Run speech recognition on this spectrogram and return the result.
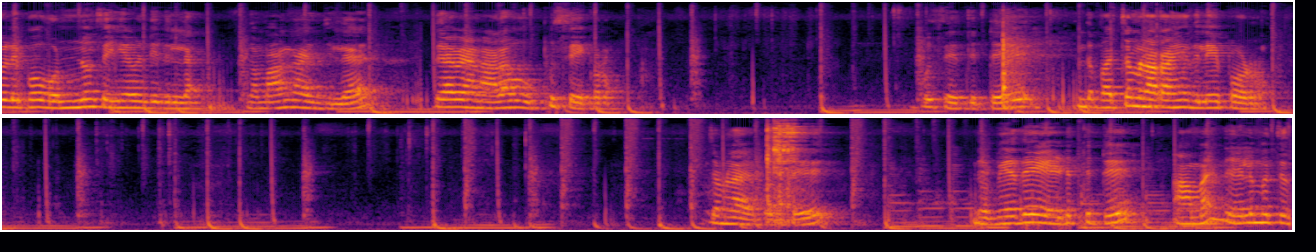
கிளிப்போ ஒன்றும் செய்ய வேண்டியதில்லை. இந்த மாங்காய் இஞ்சியில் தேவையான அளவு உப்பு சேர்க்குறோம் உப்பு சேர்த்துட்டு இந்த பச்சை மிளகாயும் இதிலே போடுறோம். பச்சை மிளகாய் போட்டு இந்த விதையை எடுத்துட்டு நாம் இந்த எலுமிச்சை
